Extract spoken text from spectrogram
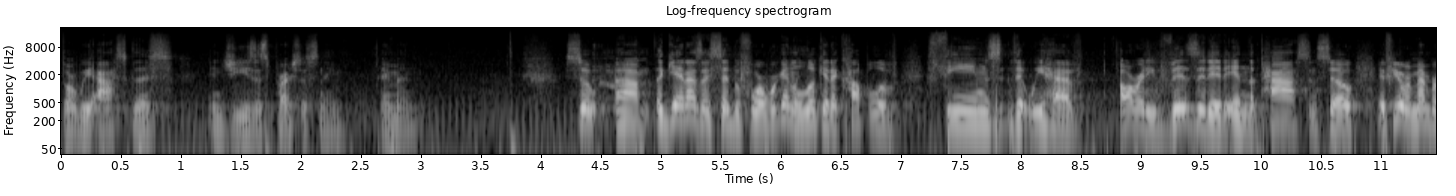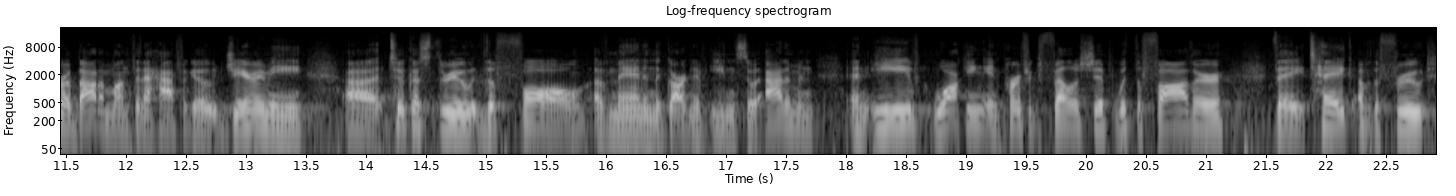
Lord, we ask this in Jesus' precious name. Amen. So, um, again, as I said before, we're going to look at a couple of themes that we have already visited in the past. And so, if you remember, about a month and a half ago, Jeremy uh, took us through the fall of man in the Garden of Eden. So, Adam and, and Eve walking in perfect fellowship with the Father, they take of the fruit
